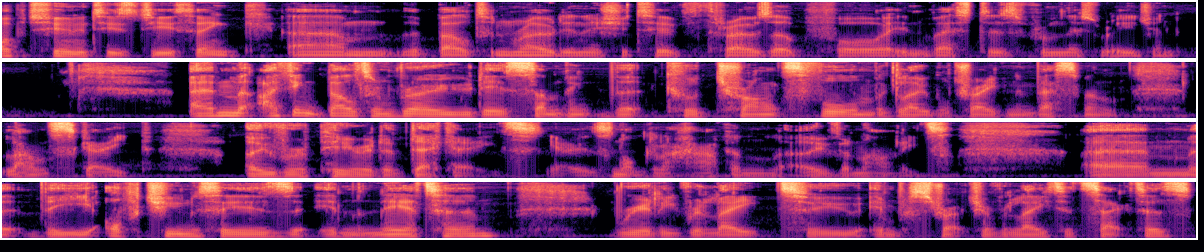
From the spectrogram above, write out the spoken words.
opportunities do you think um, the Belt and Road Initiative throws up for investors from this region? Um, I think Belt and Road is something that could transform the global trade and investment landscape over a period of decades. You know, it's not going to happen overnight. Um, the opportunities in the near term really relate to infrastructure related sectors.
